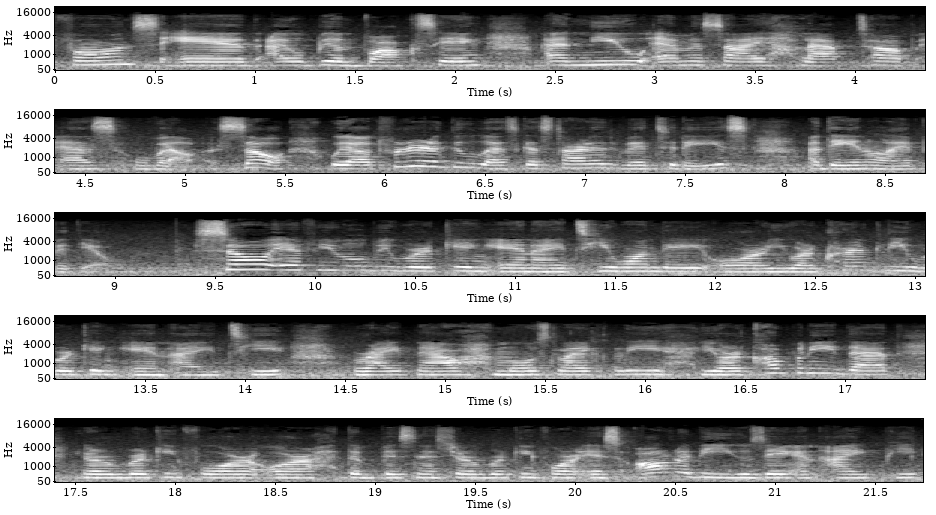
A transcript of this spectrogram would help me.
phones and i will be unboxing a new MSI laptop as well. So without further ado, let's get started with today's uh, Day in Life video. So if you will be working in IT one day or you are currently working in IT right now, most likely your company that you're working for or the business you're working for is already using an IP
